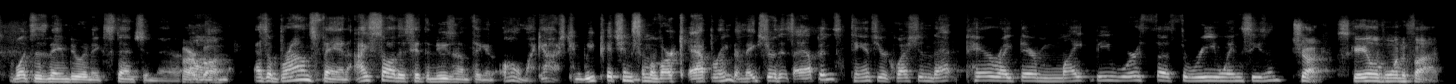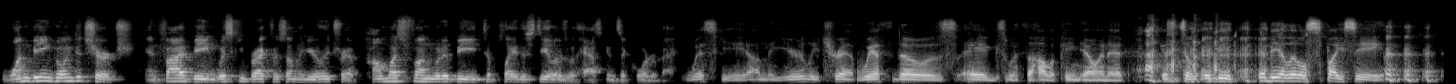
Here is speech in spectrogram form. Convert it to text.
what's his name to an extension there. Um, as a Browns fan, I saw this hit the news and I'm thinking, oh my gosh, can we pitch in some of our cap room to make sure this happens? To answer your question, that pair right there might be worth a three win season. Chuck, scale of one to five, one being going to church and five being whiskey breakfast on the yearly trip. How much fun would it be to play the Steelers with Haskins at quarterback? Whiskey on the yearly trip with those eggs with the jalapeno in it because it'd be it'd be a little spicy.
